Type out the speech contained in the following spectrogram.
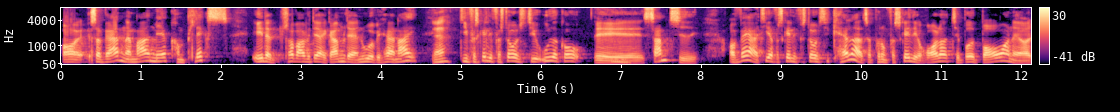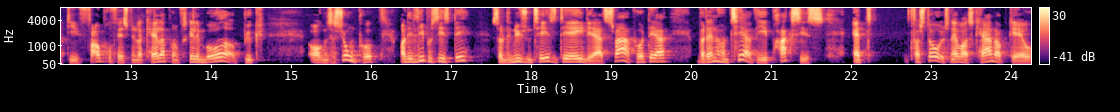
Og så verden er meget mere kompleks, end at så var vi der i gamle dage, nu er vi her. Nej, ja. de forskellige forståelser, de er ude at gå øh, mm. samtidig. Og hver af de her forskellige forståelser, de kalder altså på nogle forskellige roller til både borgerne og de fagprofessionelle, kalder på nogle forskellige måder at bygge organisation på. Og det er lige præcis det, som det nye syntese, det egentlig er et svar på, det er, hvordan håndterer vi i praksis, at forståelsen af vores kerneopgave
